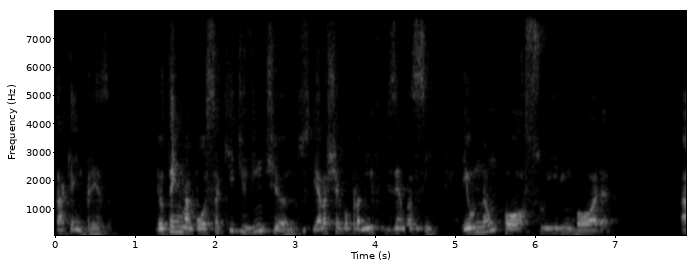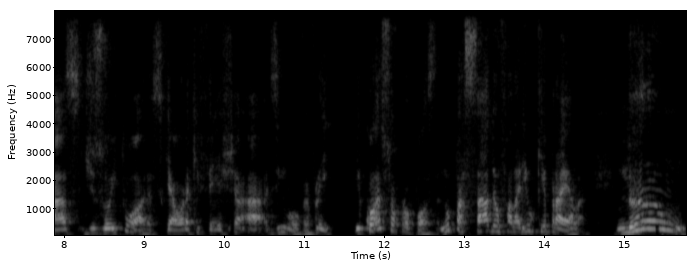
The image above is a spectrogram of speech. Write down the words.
tá? Que é a empresa. Eu tenho uma moça aqui de 20 anos e ela chegou para mim dizendo assim: eu não posso ir embora às 18 horas, que é a hora que fecha a Desenvolva. Eu falei: e qual é a sua proposta? No passado eu falaria o que para ela? Não!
